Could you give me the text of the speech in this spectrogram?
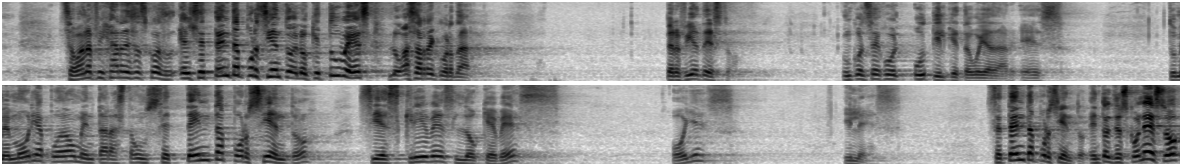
Se van a fijar de esas cosas. El 70% de lo que tú ves lo vas a recordar. Pero fíjate esto. Un consejo útil que te voy a dar es, tu memoria puede aumentar hasta un 70% si escribes lo que ves, oyes y lees. 70%. Entonces con eso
